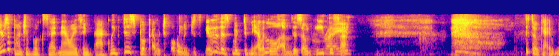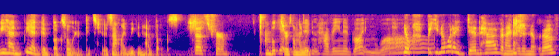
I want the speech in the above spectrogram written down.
there's a bunch of books that now I think back. Like this book, I would totally just give this book to me. I would love this. I would eat this up. It's okay. We had we had good books when we were kids too. It's not like we didn't have books. That's true. Books Yet are you something we didn't have Enid Blyton. What? No, but you know what I did have and I made a note of?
